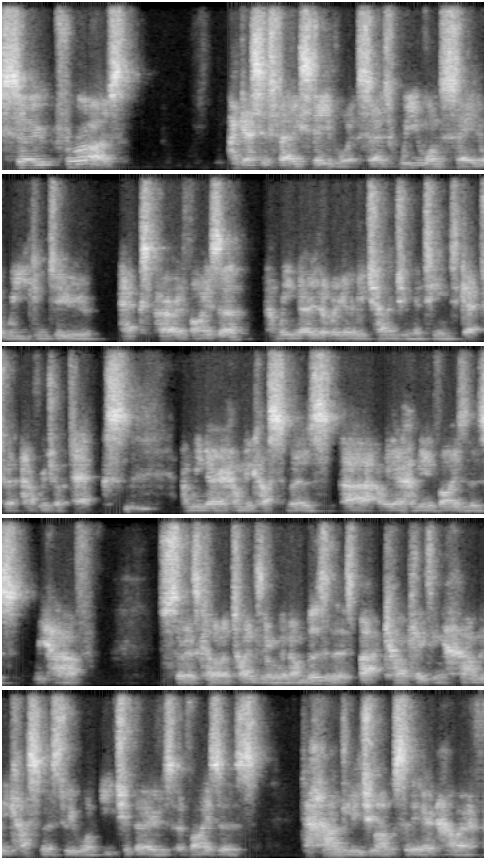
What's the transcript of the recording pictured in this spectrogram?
So for us, I guess it's fairly stable. It says we want to say that we can do X per advisor, and we know that we're going to be challenging the team to get to an average of X. Mm-hmm. And we know how many customers uh, and we know how many advisors we have. So it's kind of a timesing the numbers, and then it's back calculating how many customers do we want each of those advisors to handle each month, so they don't have a,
